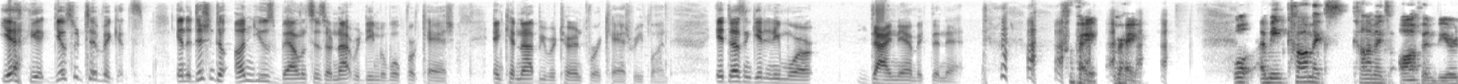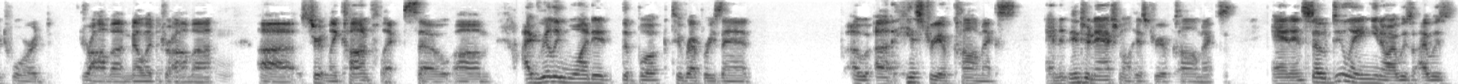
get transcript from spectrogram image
Yeah, yeah, gift certificates. In addition to unused balances are not redeemable for cash and cannot be returned for a cash refund. It doesn't get any more dynamic than that. right, right. Well, I mean, comics comics often veer toward drama, melodrama, uh, certainly conflict. So um, I really wanted the book to represent a, a history of comics and an international history of comics. And in so doing, you know, I was I was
